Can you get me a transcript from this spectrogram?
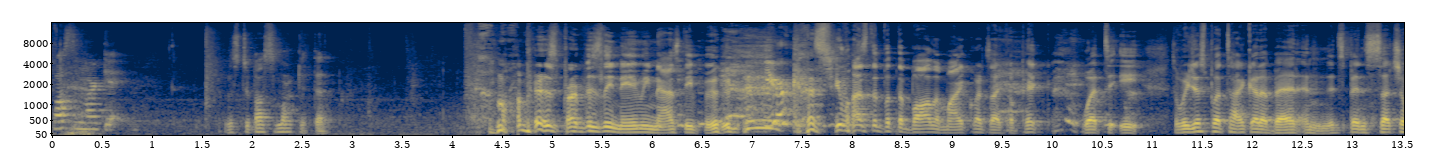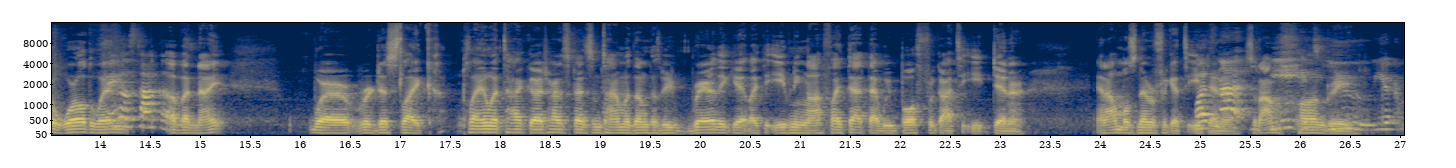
Boston Market. Let's do Boston Market then. Mom is purposely naming nasty food because she wants to put the ball in my court so I can pick what to eat. So we just put Taika to bed, and it's been such a whirlwind of a night where we're just like playing with Taika, trying to spend some time with him because we rarely get like the evening off like that. That we both forgot to eat dinner, and I almost never forget to eat Well, dinner. So I'm me, hungry. you.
